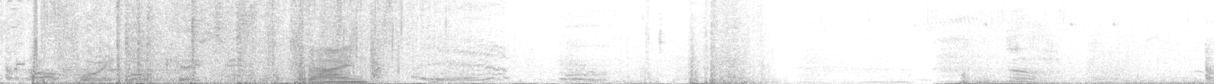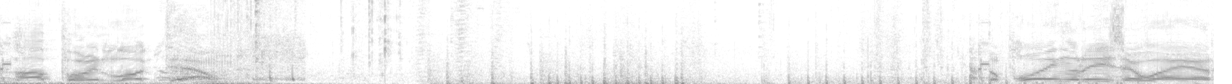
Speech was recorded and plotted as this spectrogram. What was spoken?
Hardpoint located. Behind. Hardpoint locked down. Deploying razor wire.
